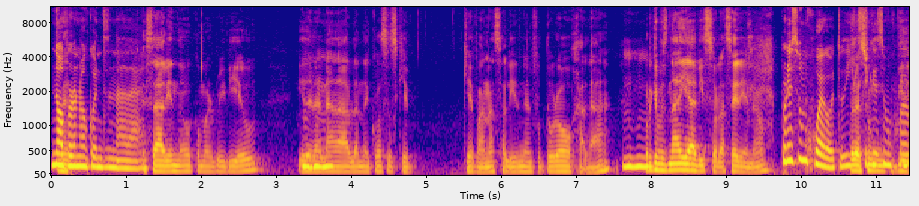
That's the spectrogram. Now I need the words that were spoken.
No, Me- pero no cuentes nada. Estaba viendo como el review y de la nada hablan de cosas que, que van a salir en el futuro, ojalá. Porque pues nadie ha visto la serie, ¿no? Pero es un juego, tú Pero dijiste es un, que es un juego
